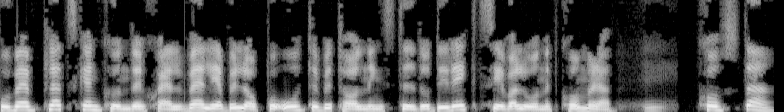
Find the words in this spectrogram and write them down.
På webbplats kan kunden själv välja belopp och återbetalningstid och direkt se vad lånet kommer att kosta.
